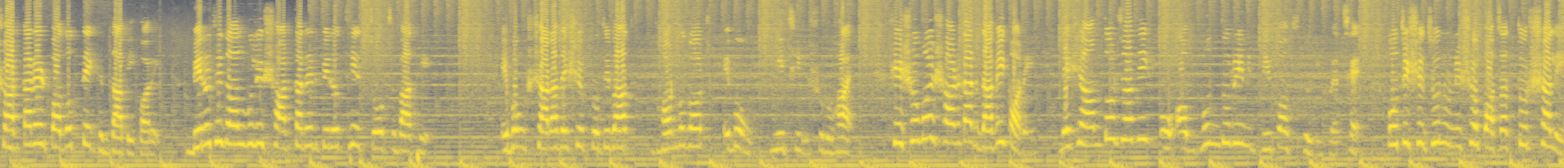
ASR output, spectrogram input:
সরকারের পদত্যাগ দাবি করে। বিরোধী দলগুলি সরকারের বিরুদ্ধে জোট বাঁধে। এবং সারা দেশে প্রতিবাদ, ধর্মঘট এবং মিছিল শুরু হয়। সে সময় সরকার দাবি করে, দেশে আন্তর্জাতিক ও অভ্যন্তরীণ বিপদ তৈরি হয়েছে। পঁচিশে জুন উনিশশো সালে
